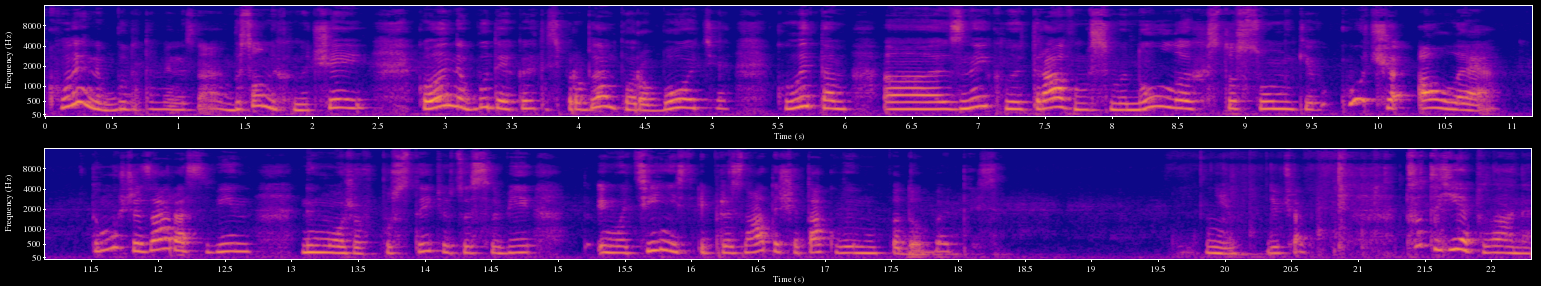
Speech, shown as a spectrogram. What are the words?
коли не буде там, я не знаю, безсонних ночей, коли не буде якихось проблем по роботі, коли там а, зникнуть травм з минулих стосунків, куча але. Тому що зараз він не може впустити оцю собі емоційність і признати, що так ви йому подобаєтесь. Ні, дівчата. Тут є плани,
